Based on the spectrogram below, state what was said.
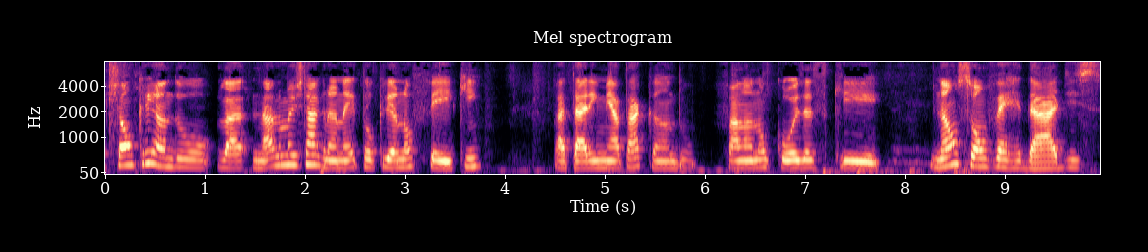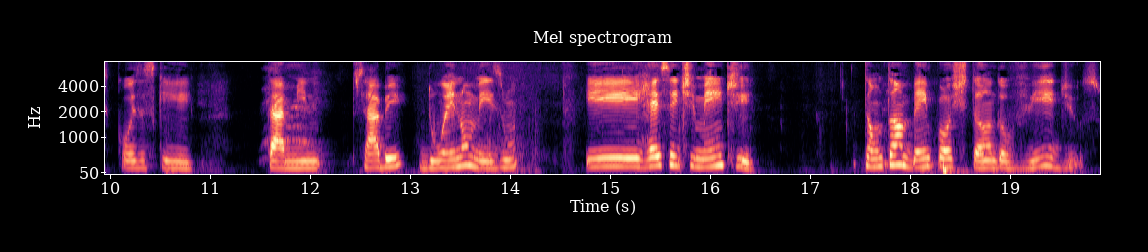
Estão é, criando lá, lá no meu Instagram, né? Tô criando fake para estarem me atacando, falando coisas que não são verdades, coisas que tá me, sabe, doendo mesmo. E recentemente estão também postando vídeos,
